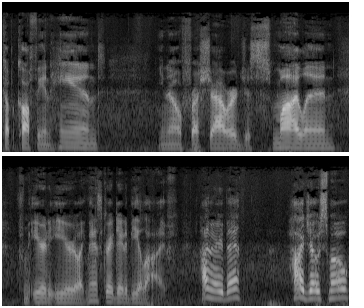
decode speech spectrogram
cup of coffee in hand, you know, fresh shower, just smiling from ear to ear, like, man, it's a great day to be alive. Hi, Mary Beth. Hi, Joe Schmo.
